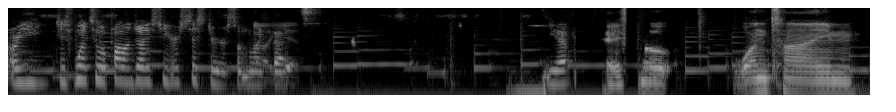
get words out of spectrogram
Or you just went to apologize to your sister or something like Uh, that. Yes. Yep. Okay, so one time.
